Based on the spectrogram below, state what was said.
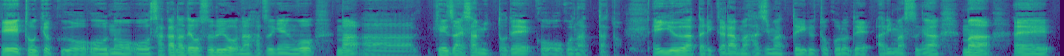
えー、当局を、の、魚手をするような発言を、まあ、あ経済サミットで、こう、行ったというあたりから、まあ、始まっているところでありますが、まあ、えー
